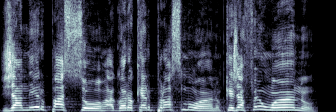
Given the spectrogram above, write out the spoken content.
janeiro passou, agora eu quero o próximo ano, porque já foi um ano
